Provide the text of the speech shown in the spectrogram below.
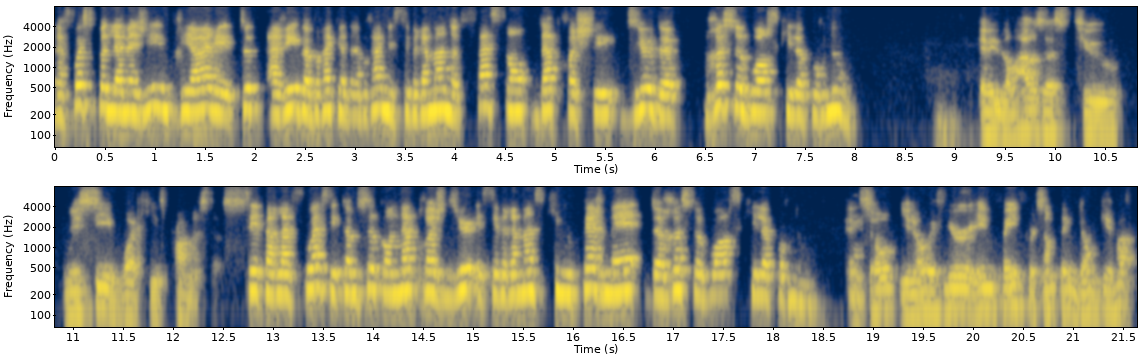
La foi, c'est pas de la magie, une prière et tout arrive à bracadabra, mais c'est vraiment notre façon d'approcher Dieu, de recevoir ce qu'il a pour nous. And it allows us to receive what He's promised us. C'est par la foi, c'est comme ça qu'on approche Dieu et c'est vraiment ce qui nous permet de recevoir ce qu'il a pour nous. And so, you know, if you're in faith for something, don't give up.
